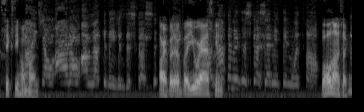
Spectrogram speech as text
Sixty home I runs. don't, I don't, I'm not going to even discuss it. All right, but uh, but you were asking. I'm not going to discuss anything with her. Well, hold on a second.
